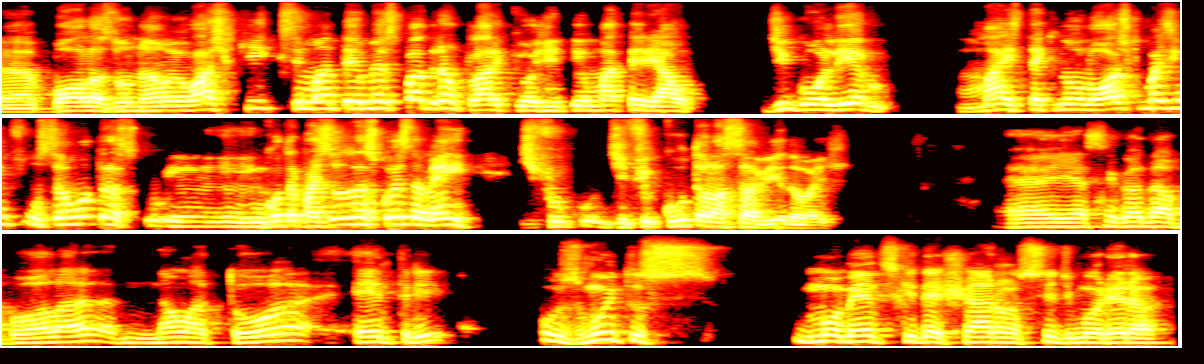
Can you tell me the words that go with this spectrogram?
uh, bolas ou não. Eu acho que, que, se mantém o mesmo padrão. Claro que hoje a gente tem um material de goleiro mais tecnológico, mas em função outras em, em contrapartida outras coisas também dificultam a nossa vida hoje. É, e essa negócio da bola, não à toa, entre os muitos momentos que deixaram o Cid Moreira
